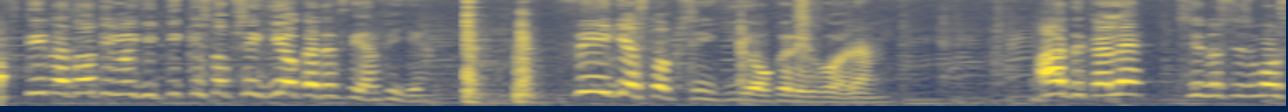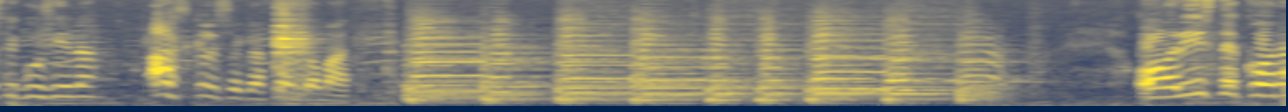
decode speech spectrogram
αυτήν εδώ τη λογική και στο ψυγείο κατευθείαν. Φύγε. Φύγε στο ψυγείο γρήγορα. Άντε καλέ, συνοστισμό στην κουζίνα. Άσκλεισο και αυτό το μάτι. Ορίστε κορά.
